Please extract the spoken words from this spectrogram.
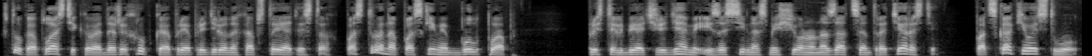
Штука пластиковая, даже хрупкая при определенных обстоятельствах, построена по схеме Bullpup. При стрельбе очередями из-за сильно смещенного назад центра тяжести подскакивает ствол.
